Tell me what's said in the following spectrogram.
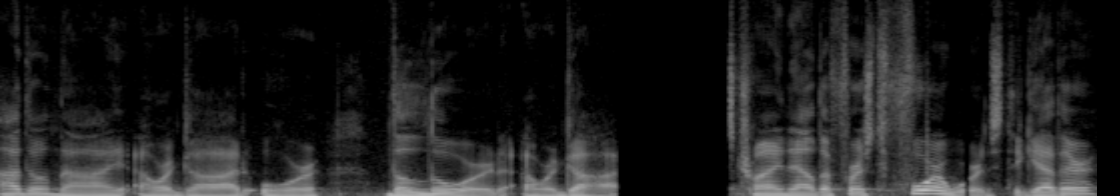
Adonai our God or the Lord our God. Let's try now the first four words together.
